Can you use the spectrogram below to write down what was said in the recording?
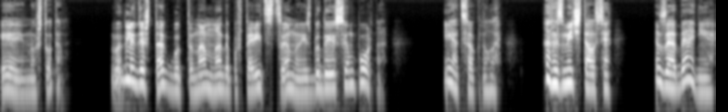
Эй, ну что там? Выглядишь так, будто нам надо повторить сцену из БДСМ порно. Я цокнула. Размечтался. Задание.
